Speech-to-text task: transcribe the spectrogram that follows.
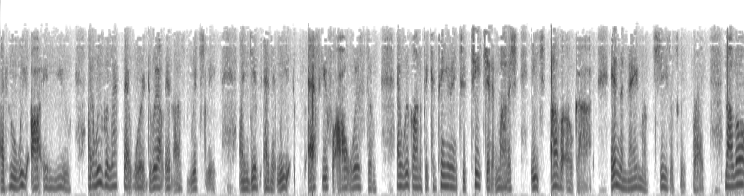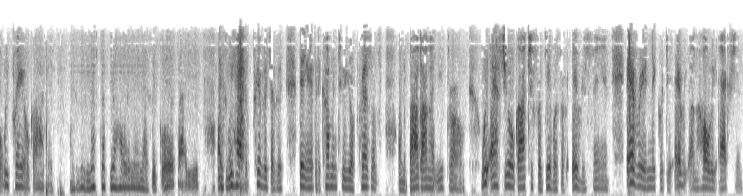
and who we are in you. And we will let that word dwell in us richly and give and we ask you for all wisdom. And we're going to be continuing to teach and admonish each other, oh God. In the name of Jesus we pray. Now Lord, we pray, oh God, as we lift up your holy name, as we glorify you, as we have the privilege of it, being able to come into your presence and bow down at your throne. We ask you, oh God, to forgive us of every sin, every iniquity, every unholy action,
